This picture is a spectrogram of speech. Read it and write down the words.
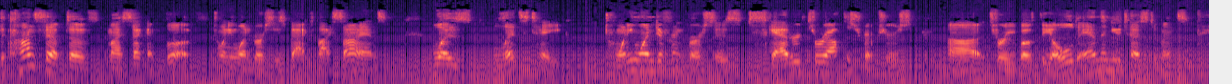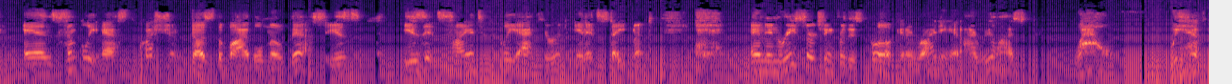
the concept of my second book, 21 Verses Backed by Science, was let's take 21 different verses scattered throughout the scriptures, uh, through both the Old and the New Testaments, and simply ask the question Does the Bible know best? Is, is it scientifically accurate in its statement? And in researching for this book and in writing it, I realized wow, we have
